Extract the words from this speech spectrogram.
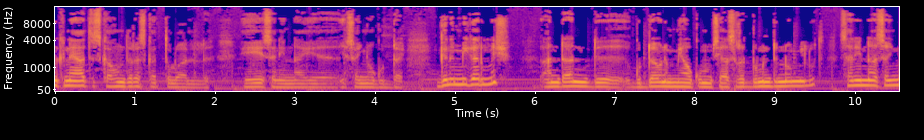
ምክንያት እስካሁን ድረስ ቀጥሏል ይሄ የሰኔና የሰኞ ጉዳይ። ግን የሚገርምሽ አንዳንድ ጉዳዩን የሚያውቁም ሲያስረዱ ምንድን ነው የሚሉት ሰኔና ሰኞ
